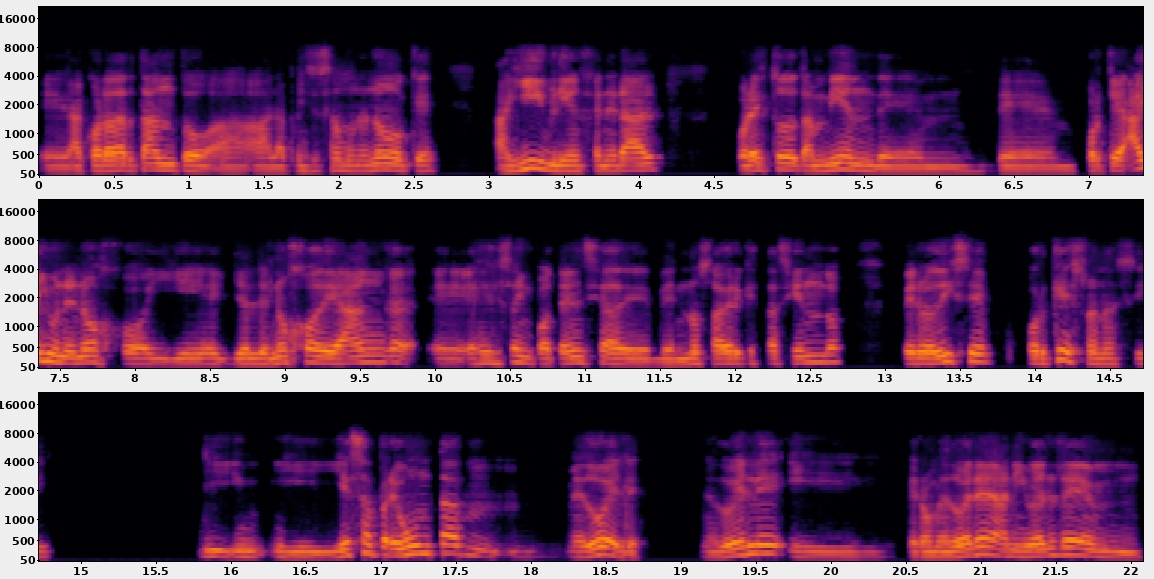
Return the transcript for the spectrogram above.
eh, acordar tanto a, la princesa Mononoke, a Ghibli en general, por esto también de, porque hay un enojo y, el enojo de Ang eh, es esa impotencia de, no saber qué está haciendo, pero dice, ¿por qué son así? Y, esa pregunta me duele, me duele, y, pero me duele a nivel de,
